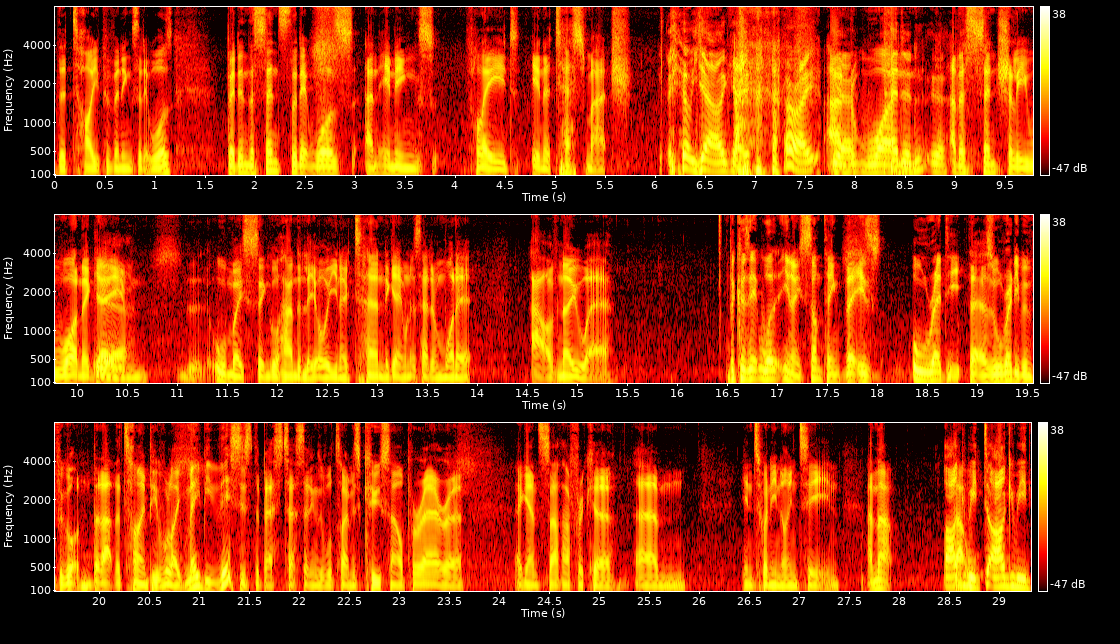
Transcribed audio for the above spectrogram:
the type of innings that it was. But in the sense that it was an innings played in a test match. Yeah, okay, all right, and yeah. won yeah. and essentially won a game almost single-handedly or you know turned the game on its head and won it out of nowhere. Because it was you know something that is already that has already been forgotten but at the time people were like maybe this is the best test innings of all time is Kusal Perera against South Africa um, in 2019 and that arguably, arguably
